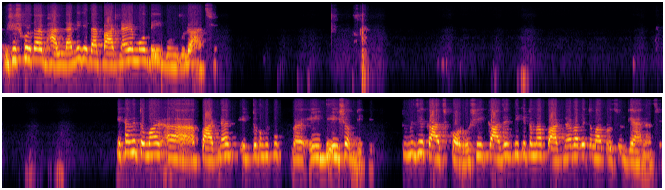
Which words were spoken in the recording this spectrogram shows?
বিশেষ করে তার ভালো লাগে যে তার পার্টনারের মধ্যে এই গুণগুলো আছে। এখানে তোমার পার্টনার তোমাকে খুব এই এইসব দিকে। তুমি যে কাজ করো, সেই কাজের দিকে তোমার পার্টনার ভাবে তোমার প্রচুর জ্ঞান আছে।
